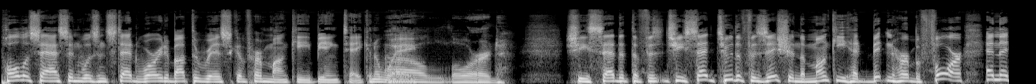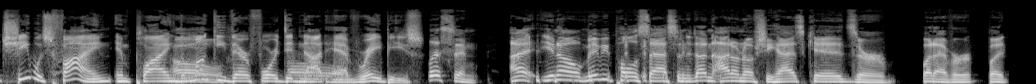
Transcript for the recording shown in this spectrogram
Pole Assassin was instead worried about the risk of her monkey being taken away. Oh Lord. She said that the she said to the physician the monkey had bitten her before and that she was fine, implying the Oh. monkey therefore did not Oh. have rabies. Listen, I you know maybe Pole Assassin. It doesn't. I don't know if she has kids or whatever. But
